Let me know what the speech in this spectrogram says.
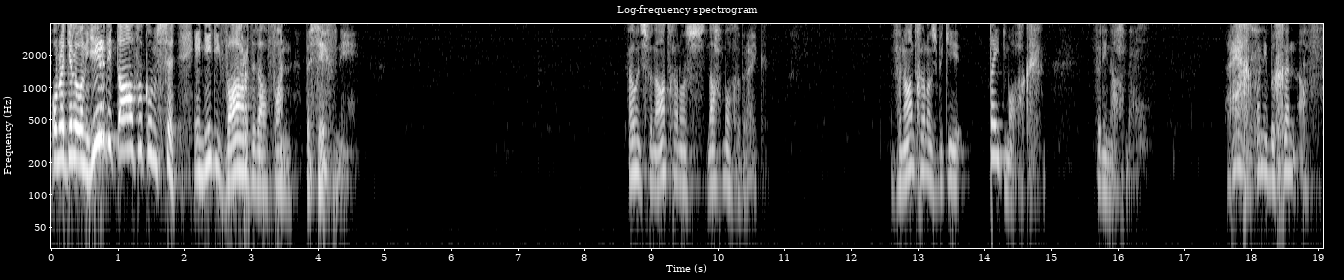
omdat julle aan hierdie tafel kom sit en nie die waarde daarvan besef nie. Ouens, vanaand gaan ons nagmaal gebruik. Vanaand gaan ons bietjie tyd maak vir die nagmaal. Reg van die begin af,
